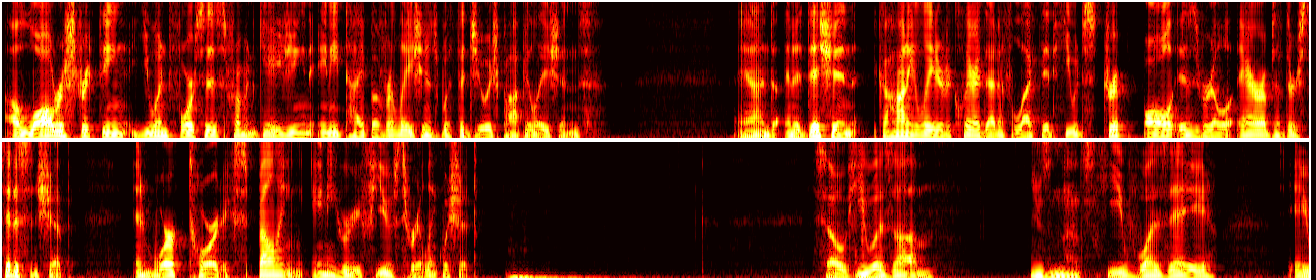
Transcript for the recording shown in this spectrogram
a law restricting UN forces from engaging in any type of relations with the Jewish populations. And in addition, Kahane later declared that if elected, he would strip all Israel Arabs of their citizenship and work toward expelling any who refused to relinquish it. So he was um, He was nuts. he was a a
